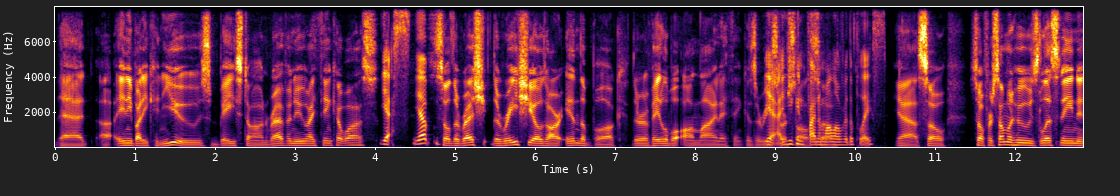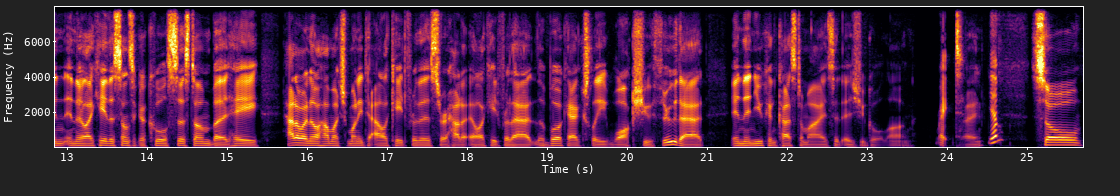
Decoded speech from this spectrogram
that uh, anybody can use based on revenue, I think it was. Yes. Yep. So the res- the ratios are in the book. They're available online, I think, as a resource. Yeah, you can also. find them all over the place. Yeah. So so for someone who's listening and, and they're like, hey, this sounds like a cool system, but hey, how do I know how much money to allocate for this or how to allocate for that? The book actually walks you through that and then you can customize it as you go along. Right. Right. Yep. So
